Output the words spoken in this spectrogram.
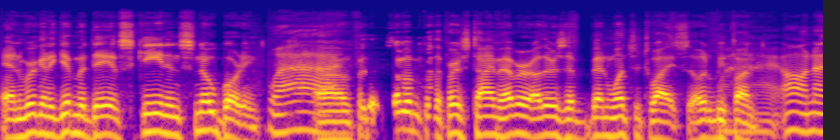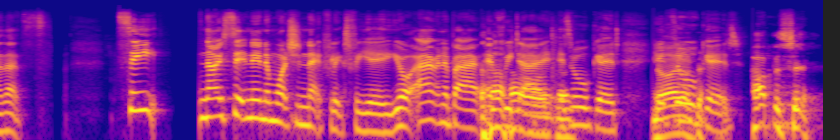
and we're going to give them a day of skiing and snowboarding. wow. Um, for the, some of them for the first time ever. Others have been once or twice, so it'll be fun. Oh no, that's see. No sitting in and watching Netflix for you. You're out and about every day. Oh. It's all good. No, it's all good. Papa said.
